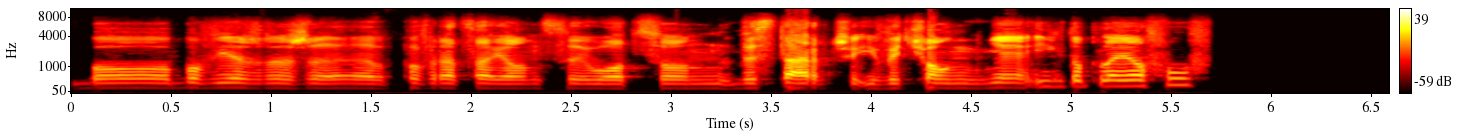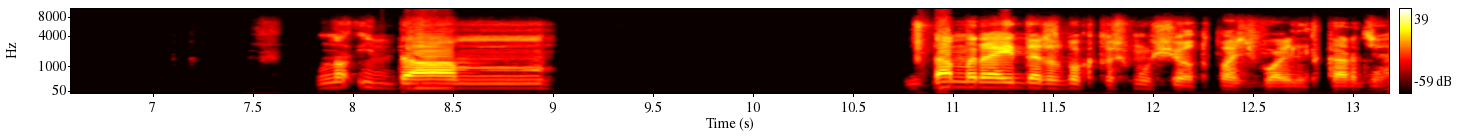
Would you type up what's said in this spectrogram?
bo, bo wierzę, że powracający Watson wystarczy i wyciągnie ich do playoffów. No i dam. Dam Raiders, bo ktoś musi odpaść w wildcardzie.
